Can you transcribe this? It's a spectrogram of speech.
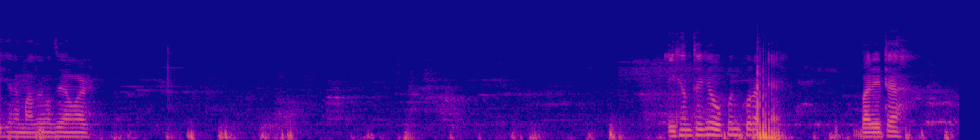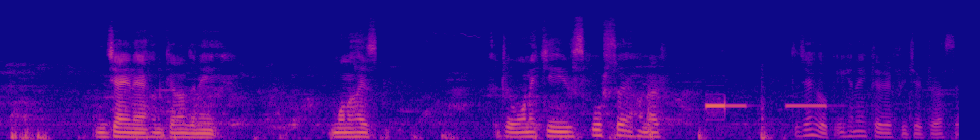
এখানে মাঝে মাঝে আমার এখান থেকে ওপেন করা যায় বাট এটা জানি না এখন কেন জানি মনে হয় এটা অনেকে ইউজ করছে এখন আর। তো যাই হোক, এখানে একটা রেফ্রিজারেটর আছে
